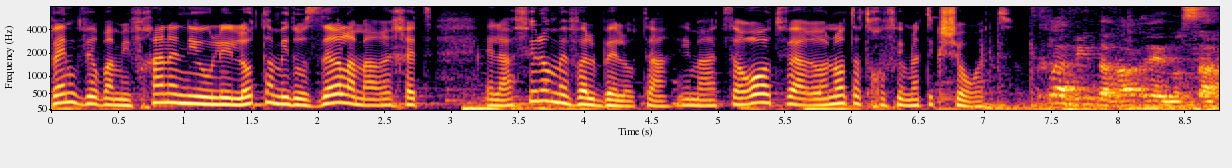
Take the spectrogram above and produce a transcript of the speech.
בן גביר במבחן הניהולי לא תמיד עוזר למערכת, אלא אפילו מבלבל אותה, עם ההצהרות והרעיונות הדחופים לתקשורת. צריך להבין דבר אה, נוסף.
